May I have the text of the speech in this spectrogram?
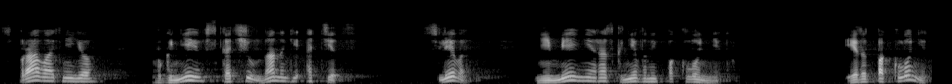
Справа от нее в гневе вскочил на ноги отец, слева не менее разгневанный поклонник. И этот поклонник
